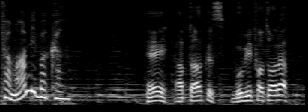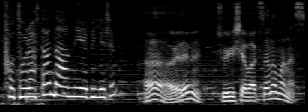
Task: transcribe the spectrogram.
Tamam bir bakalım. Hey, aptal kız, bu bir fotoğraf. Fotoğraftan da anlayabilirim. Ha, öyle mi? Şu işe baksana Manas.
